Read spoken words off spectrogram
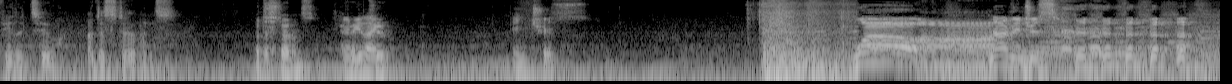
Feel it too. A disturbance. A disturbance? It's gonna be like interest. Whoa! Not of interest.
